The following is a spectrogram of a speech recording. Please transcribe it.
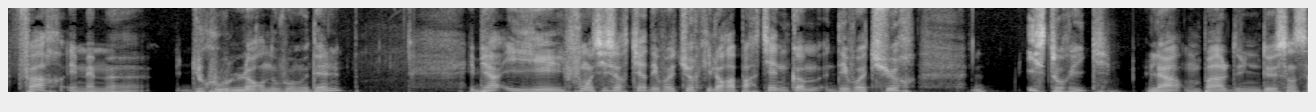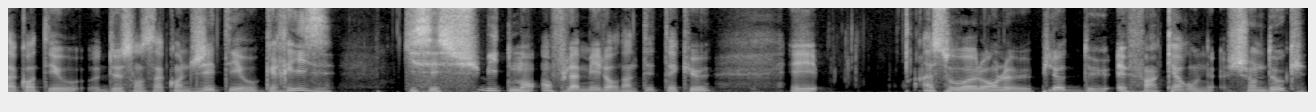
phare et même du coup leur nouveau modèle, eh bien ils font aussi sortir des voitures qui leur appartiennent comme des voitures historiques. Là, on parle d'une 250, 250 GTO grise qui s'est subitement enflammé lors d'un tête à queue. Et à ce volant, le pilote de F1 Karun Chandok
